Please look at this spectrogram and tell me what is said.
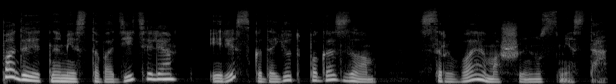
падает на место водителя и резко дает по газам, срывая машину с места.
